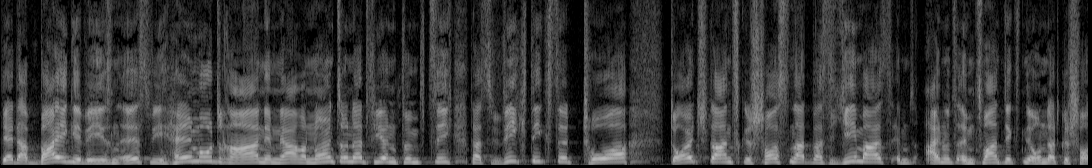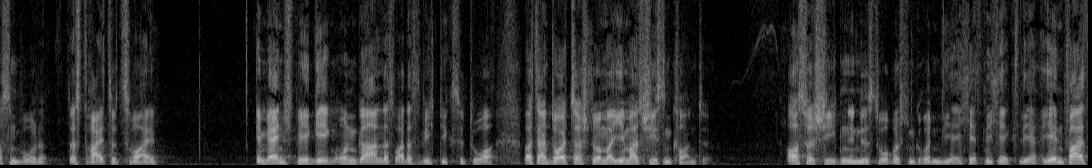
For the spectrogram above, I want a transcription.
der dabei gewesen ist, wie Helmut Rahn im Jahre 1954 das wichtigste Tor Deutschlands geschossen hat, was jemals im, 20. Jahrhundert geschossen wurde. Das 3 zu 2. Im Endspiel gegen Ungarn, das war das wichtigste Tor, was ein deutscher Stürmer jemals schießen konnte. Aus verschiedenen historischen Gründen, die ich jetzt nicht erkläre. Jedenfalls,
